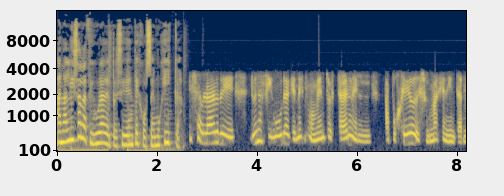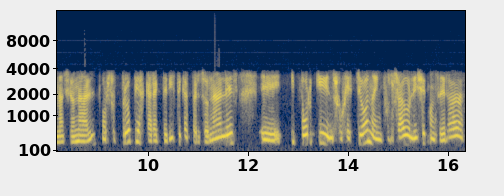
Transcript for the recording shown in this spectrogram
analiza la figura del presidente José Mujica. Es hablar de, de una figura que en este momento está en el apogeo de su imagen internacional por sus propias características personales eh, y porque en su gestión ha impulsado leyes consideradas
